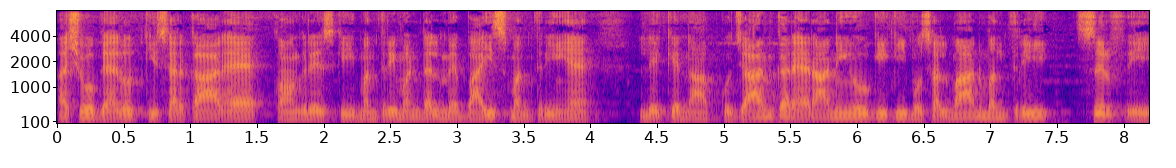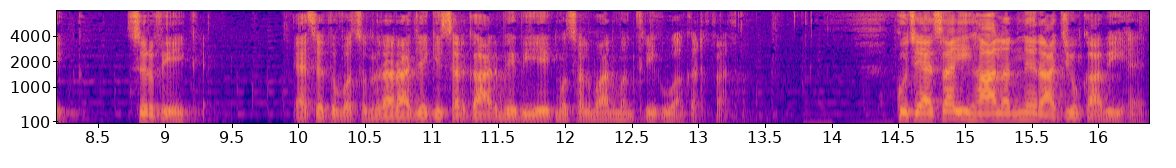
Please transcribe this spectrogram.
अशोक गहलोत की सरकार है, कांग्रेस की मंत्रिमंडल में बाईस मंत्री हैं, लेकिन आपको जानकर हैरानी होगी कि मुसलमान मंत्री सिर्फ़ एक सिर्फ़ एक है। ऐसे तो वसुंधरा राजे की सरकार में भी एक मुसलमान मंत्री हुआ करता था। कुछ ऐसा ही हाल अन्य राज्यों का भी है।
